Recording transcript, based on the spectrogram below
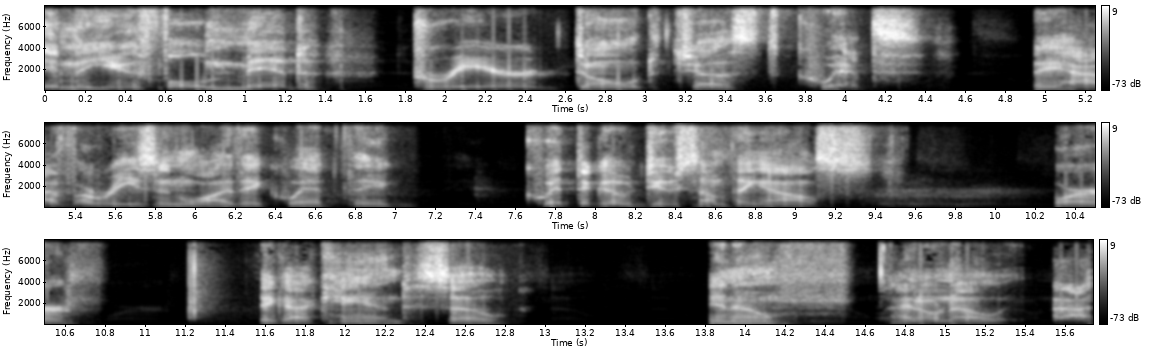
in the youthful mid career don't just quit. They have a reason why they quit. They quit to go do something else, or they got canned. So, you know, I don't know. Uh,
